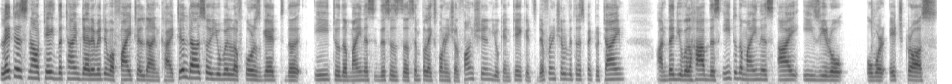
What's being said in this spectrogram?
let us now take the time derivative of phi tilde and chi tilde. So, you will of course get the e to the minus this is a simple exponential function. You can take its differential with respect to time. And then you will have this e to the minus i e 0 over h cross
